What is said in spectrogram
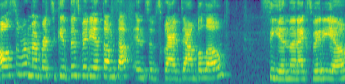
Also remember to give this video a thumbs up and subscribe down below. See you in the next video.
